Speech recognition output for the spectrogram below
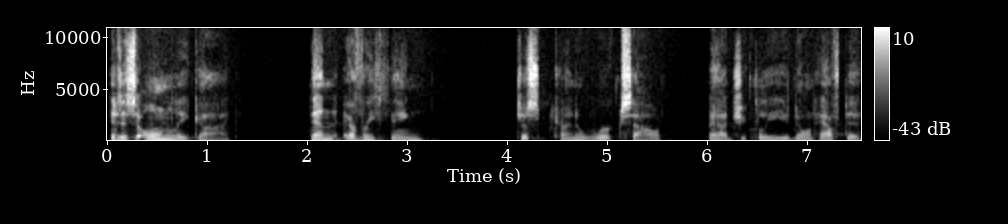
it is only God, then everything just kind of works out magically. You don't have to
